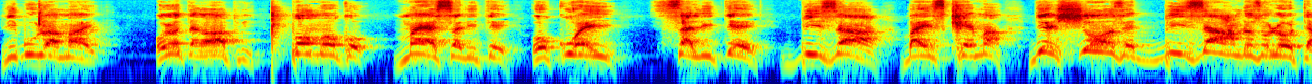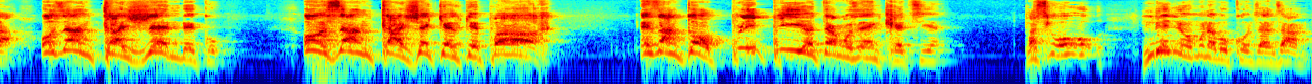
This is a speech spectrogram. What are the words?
Libulu ya mai olotaka wapi? Mpo moko. Mai ya salite okwei salite bizarre baexcrément des choses bizarres nde ozolota oza encage ndeko. Oza encage quelque part. Eza encore plus pire ntango oza un chrétien parce que ndeni omona bokonzi ya nzambe.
